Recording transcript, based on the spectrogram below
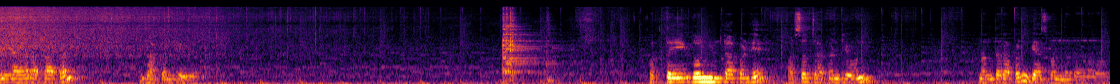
आणि यावर आता आपण झाकण ठेवूया. फक्त एक दोन मिनटं आपण हे असंच झाकण ठेवून नंतर आपण गॅस बंद करणार आहोत.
